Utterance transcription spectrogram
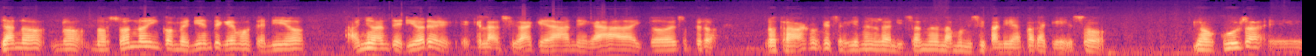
Ya no, no, no son los inconvenientes que hemos tenido años anteriores, que la ciudad quedaba negada y todo eso, pero los trabajos que se vienen realizando en la municipalidad para que eso no ocurra, eh,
